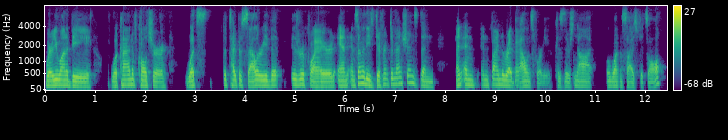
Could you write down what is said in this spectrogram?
where you want to be what kind of culture what's the type of salary that is required and and some of these different dimensions then and and and find the right balance for you because there's not a one size fits all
